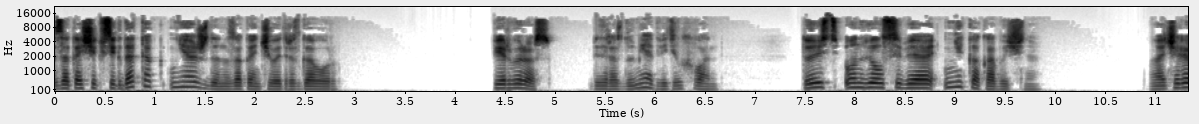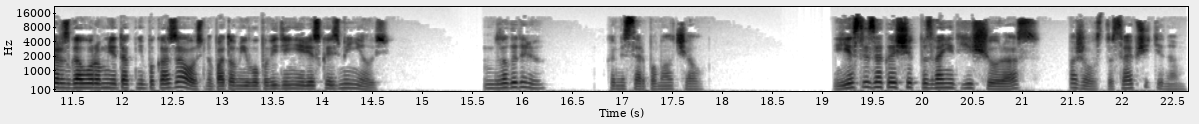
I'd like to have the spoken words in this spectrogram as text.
заказчик всегда так неожиданно заканчивает разговор?» «Первый раз», — без раздумий ответил Хван. «То есть он вел себя не как обычно?» В начале разговора мне так не показалось, но потом его поведение резко изменилось. «Благодарю», — комиссар помолчал. «Если заказчик позвонит еще раз, пожалуйста, сообщите нам».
